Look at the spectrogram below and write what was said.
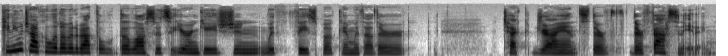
Can you talk a little bit about the, the lawsuits that you're engaged in with Facebook and with other tech giants? They're they're fascinating.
